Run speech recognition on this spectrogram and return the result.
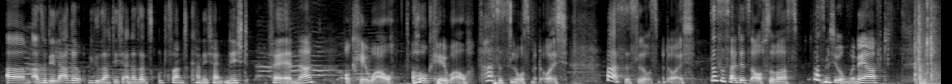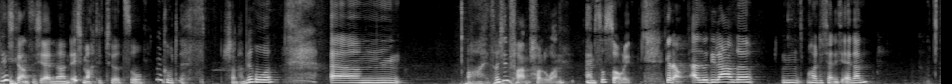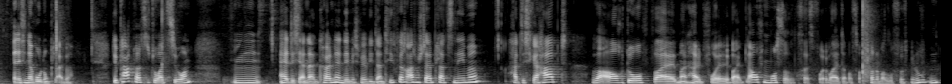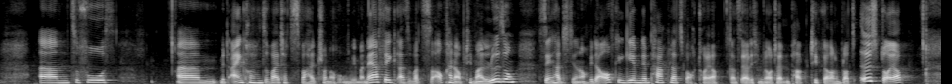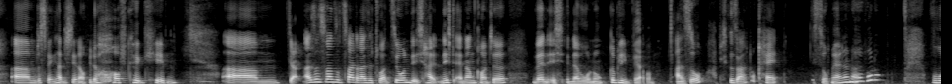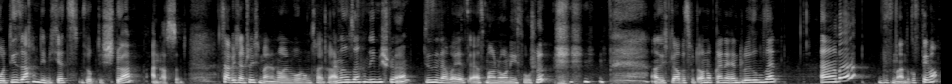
also die Lage, wie gesagt, die ich einerseits gut fand, kann ich halt nicht verändern. Okay, wow. Okay, wow. Was ist los mit euch? Was ist los mit euch? Das ist halt jetzt auch sowas, was mich irgendwo nervt. Ich kann es nicht ändern. Ich mache die Tür zu. Gut ist. Schon haben wir Ruhe. Ähm, oh, jetzt habe ich den Faden verloren. I'm so sorry. Genau, also die Lage hm, konnte ich ja nicht ändern, wenn ich in der Wohnung bleibe. Die Parkplatzsituation hm, hätte ich ändern können, indem ich mir wieder einen Tiefgaragenstellplatz nehme. Hatte ich gehabt, war auch doof, weil man halt voll weit laufen muss. Also das heißt voll weit, aber es war schon immer so fünf Minuten ähm, zu Fuß. Ähm, mit Einkäufen und so weiter, das war halt schon auch irgendwie mal nervig. Also das war auch keine optimale Lösung. Deswegen hatte ich den auch wieder aufgegeben, den Parkplatz. War auch teuer. Ganz ehrlich, im Nordheiten Park Tiefgaragenplatz ist teuer. Ähm, deswegen hatte ich den auch wieder aufgegeben. Ähm, ja, also es waren so zwei, drei Situationen, die ich halt nicht ändern konnte, wenn ich in der Wohnung geblieben wäre. Also habe ich gesagt, okay, ich suche mir eine neue Wohnung wo die Sachen, die mich jetzt wirklich stören, anders sind. Jetzt habe ich natürlich in meiner neuen Wohnung zwei, drei andere Sachen, die mich stören. Die sind aber jetzt erstmal noch nicht so schlimm. also ich glaube, es wird auch noch keine Endlösung sein. Aber das ist ein anderes Thema.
